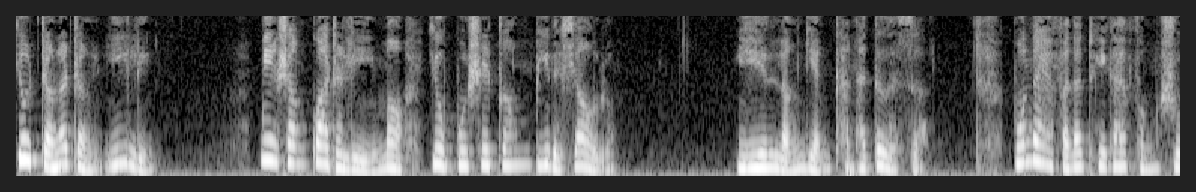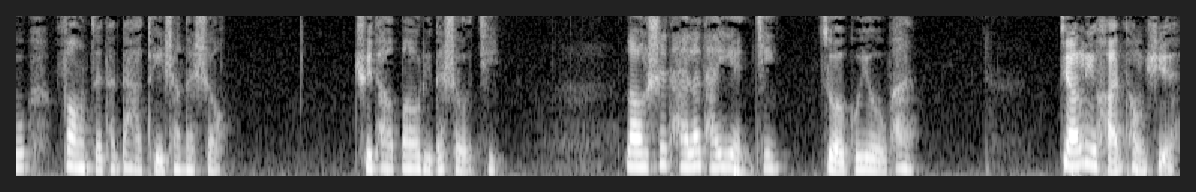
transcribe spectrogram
又整了整衣领，面上挂着礼貌又不失装逼的笑容。余音冷眼看他嘚瑟。不耐烦的推开冯叔放在他大腿上的手，去掏包里的手机。老师抬了抬眼镜，左顾右盼。姜丽涵同学，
